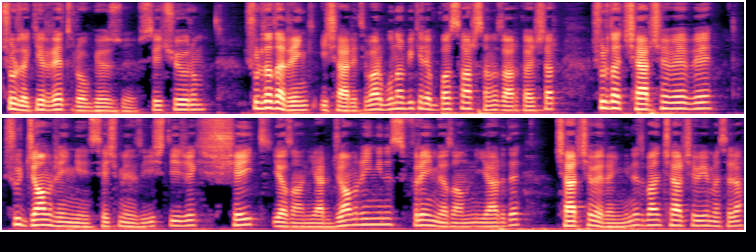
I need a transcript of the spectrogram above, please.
şuradaki retro gözlüğü seçiyorum. Şurada da renk işareti var. Buna bir kere basarsanız arkadaşlar şurada çerçeve ve şu cam rengini seçmenizi isteyecek. Shade yazan yer cam renginiz, frame yazan yerde çerçeve renginiz. Ben çerçeveyi mesela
